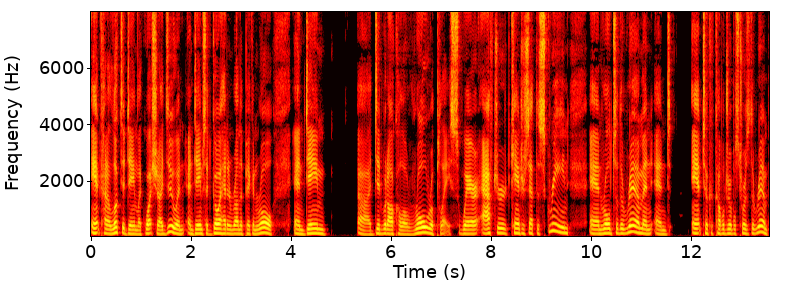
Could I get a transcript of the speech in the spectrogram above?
Ant kind of looked at Dame like, "What should I do?" And and Dame said, "Go ahead and run the pick and roll." And Dame uh, did what I'll call a roll replace, where after Kanter set the screen and rolled to the rim, and and Ant took a couple dribbles towards the rim,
